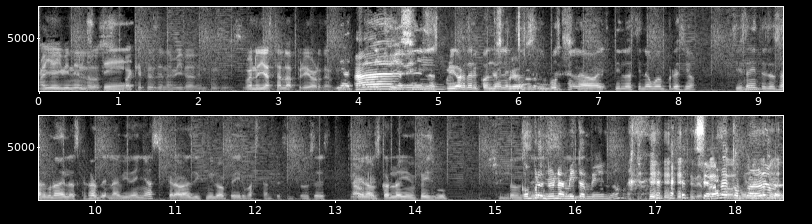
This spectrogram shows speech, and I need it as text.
Ay, ahí vienen los Este- paquetes de Navidad, entonces. Bueno, ya está la pre-order. ¿no? Ya, Ah, ya sí. vienen las pre-order con él, entonces búsquenla, este, las tiene a buen precio. Si están interesados en alguna de las cajas de navideñas, Caravanas de Xmil va a pedir bastantes, entonces Ah, vayan a buscarlo ahí en Facebook. Sí. Entonces, Cómprenme una a mí también, ¿no? Se van a comprar una, me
